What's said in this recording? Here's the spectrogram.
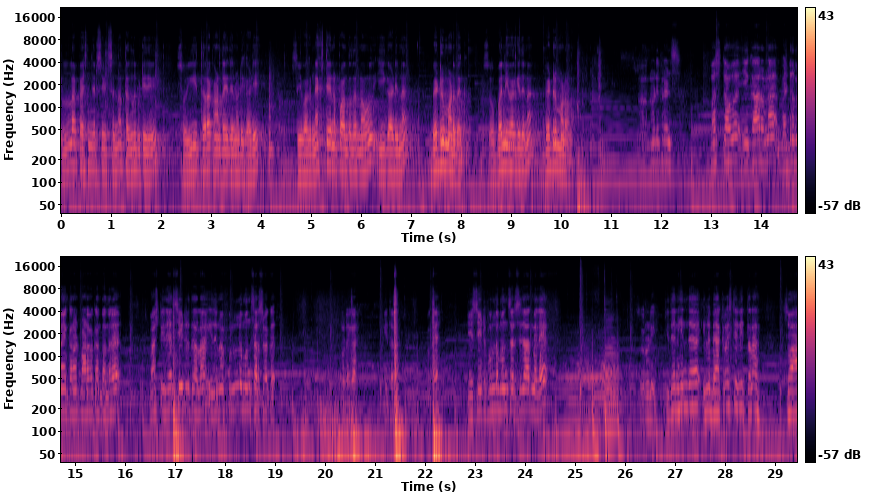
ಎಲ್ಲ ಪ್ಯಾಸೆಂಜರ್ ಸೀಟ್ಸನ್ನು ತೆಗೆದು ಬಿಟ್ಟಿದ್ದೀವಿ ಸೊ ಈ ಥರ ಕಾಣ್ತಾ ಇದೆ ನೋಡಿ ಗಾಡಿ. ಸೊ ಇವಾಗ ನೆಕ್ಸ್ಟ್ ಏನಪ್ಪ ಅಂತಂದ್ರೆ ನಾವು ಈ ಗಾಡಿನ ಬೆಡ್ರೂಮ್ ಮಾಡಬೇಕು. ಸೊ ಬನ್ನಿ ಇವಾಗ ಇದನ್ನು ಬೆಡ್ರೂಮ್ ಮಾಡೋಣ. ನೋಡಿ ಫ್ರೆಂಡ್ಸ್ ಫಸ್ಟ್ ನಾವು ಈ ಕಾರನ್ನು ಬೆಡ್ರೂಮ್ ಕನ್ವರ್ಟ್ ಮಾಡ್ಬೇಕಂತಂದ್ರೆ ಫಸ್ಟ್ ಇದೇನು ಸೀಟ್ ಇರ್ತದಲ್ಲ, ಇದನ್ನು ಫುಲ್ ಮುಂದೆ ಸರಿಸ್ಬೇಕು ನೋಡಿ ಈಗ ಈ ತರ. ಓಕೆ ಈ ಸೀಟ್ ಫುಲ್ ಮುಂದೆ ಸರಿಸಿದಾದ್ಮೇಲೆ ಸೊ ನೋಡಿ ಇದೇನು ಹಿಂದೆ ಇಲ್ಲಿ ಬ್ಯಾಕ್ ರೆಸ್ಟ್ ಏನಿತ್ತಲ್ಲ ಸೊ ಆ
